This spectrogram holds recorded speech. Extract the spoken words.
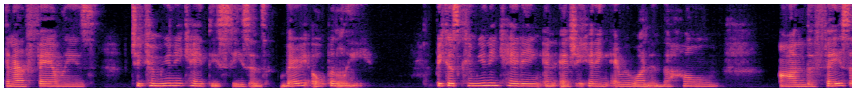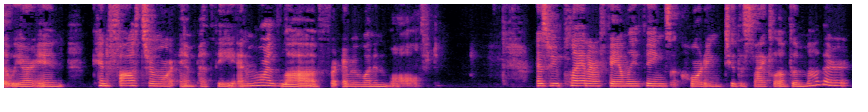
and our families to communicate these seasons very openly. Because communicating and educating everyone in the home on the phase that we are in can foster more empathy and more love for everyone involved. As we plan our family things according to the cycle of the mother,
